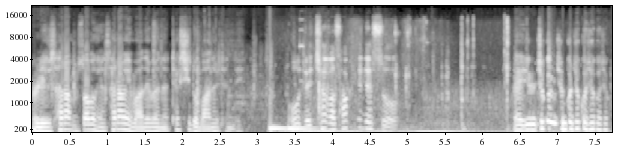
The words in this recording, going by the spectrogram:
원래 사람 써봐 그냥 사람이 많으면 택시도 많을 텐데 어, 내 차가 삭제됐어. 에 이거 제거 제거 제거 제거 제거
